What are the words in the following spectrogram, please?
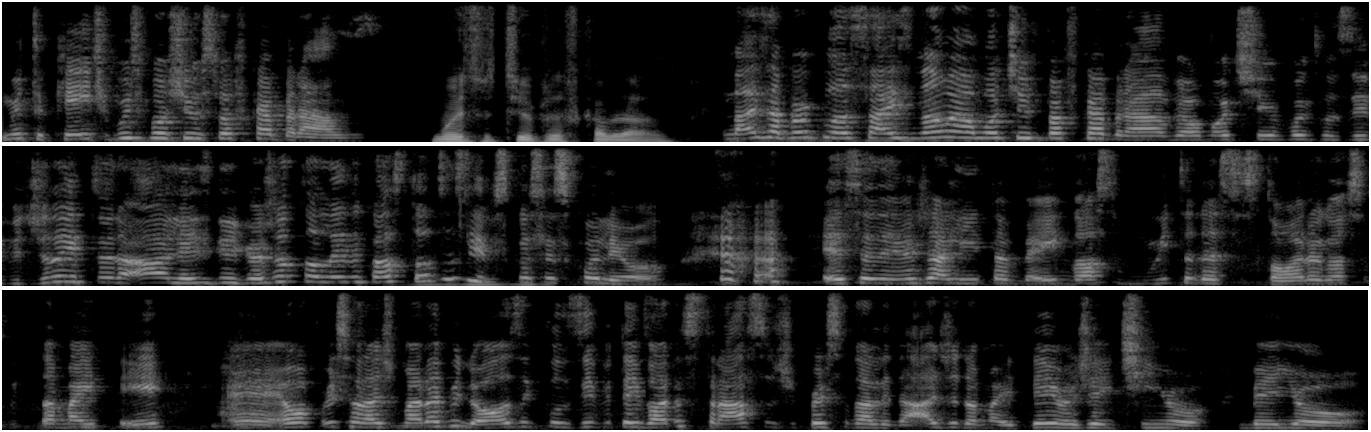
Muito quente, muitos motivos pra ficar bravo. Muito tipo pra ficar bravo. Mas amor plus size não é um motivo pra ficar bravo, é um motivo, inclusive, de leitura. Olha, Sgrig, eu já tô lendo quase todos os livros que você escolheu. Esse eu já li também, gosto muito dessa história, gosto muito da Maitê. É, é uma personagem maravilhosa, inclusive tem vários traços de personalidade da Maitê, o jeitinho meio.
